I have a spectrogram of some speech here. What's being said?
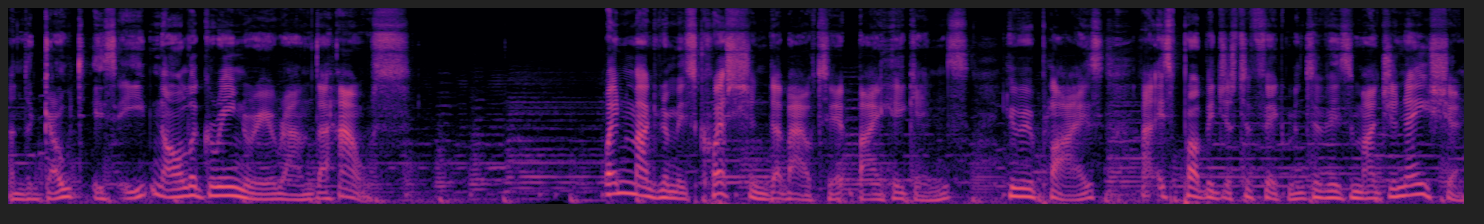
and the goat is eating all the greenery around the house. When Magnum is questioned about it by Higgins, he replies that it's probably just a figment of his imagination.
